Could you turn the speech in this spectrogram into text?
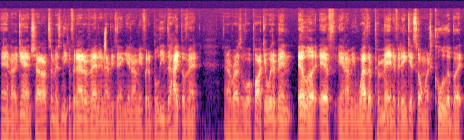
And again, shout out to Miss Nika for that event and everything. You know what I mean? For the Believe the Hype event at Reservoir Park. It would have been illa if, you know what I mean, weather permitting, if it didn't get so much cooler. But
